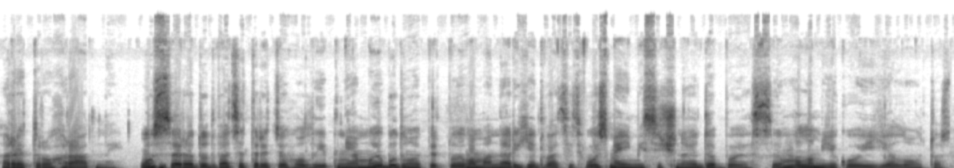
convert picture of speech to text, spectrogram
ретроградний. У середу, 23 липня, ми будемо під впливом енергії 28-ї місячної доби, символом якої є лотос.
